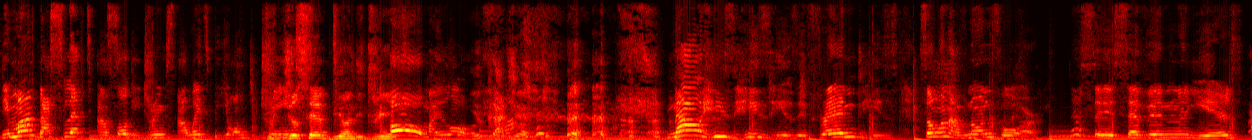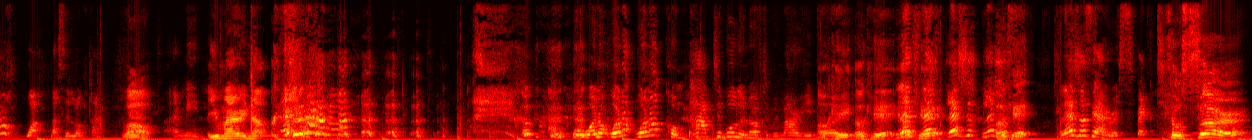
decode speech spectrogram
The man that slept and saw the dreams and went beyond the dreams. Joseph Beyond the Dream. Oh my lord. you catch it. Now he's he's he's a friend, he's someone I've known for let's say seven years. Oh wow, that's a long time. wow. I mean Are you married now? we're not, we're not we're not compatible enough to be married. okay, okay, Let's, okay. let's, let's just let's just say let's just say I respect him. So, sir,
